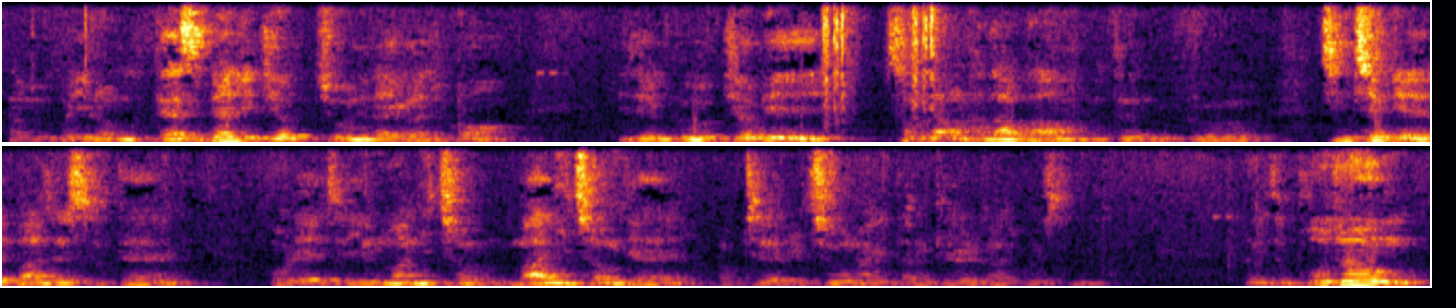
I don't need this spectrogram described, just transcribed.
그다음에 뭐 이런 데스밸리 기업 지원이라 해가지고 이제 그 기업이 성장을 하다가 어떤 그 침체기에 빠졌을 때 올해 이제 1만 2천, 1만 2천 개 업체를 지원하겠다는 계획을 가지고 있습니다. 그래서 보증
